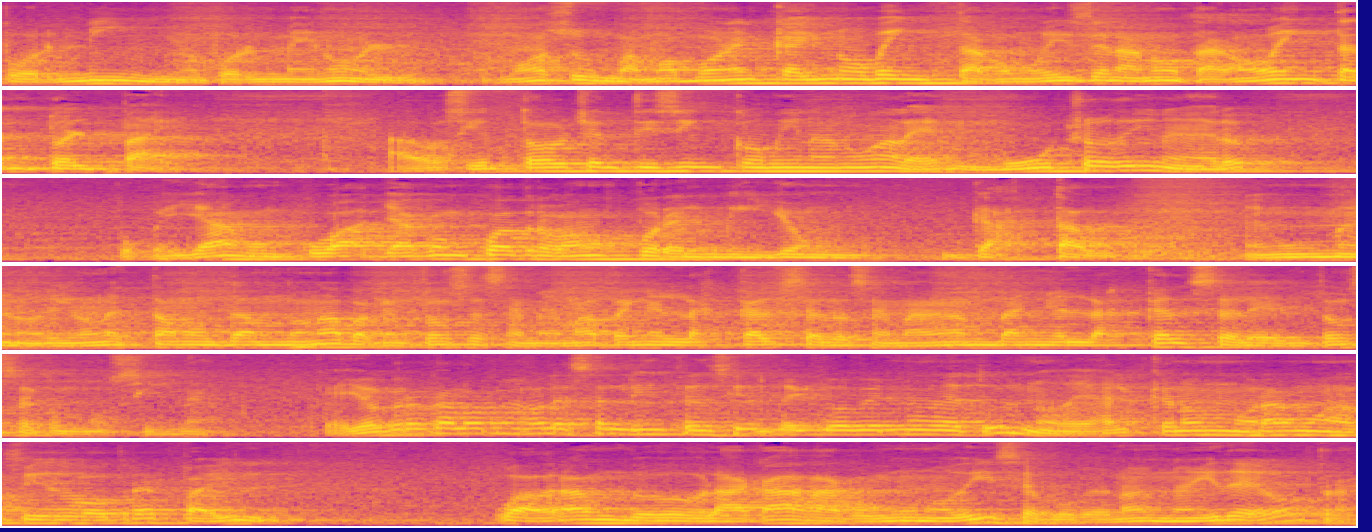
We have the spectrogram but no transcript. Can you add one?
por niño, por menor, vamos a, vamos a poner que hay 90, como dice la nota, 90 en todo el país, a 285 mil anuales es mucho dinero, porque ya con, ya con cuatro vamos por el millón gastado en un menor y no le estamos dando nada para que entonces se me maten en las cárceles o se me hagan daño en las cárceles, entonces como si nada. Que yo creo que a lo mejor esa es la intención del gobierno de turno, dejar que nos moramos así dos o tres para ir cuadrando la caja, como uno dice, porque no, no hay de otra.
